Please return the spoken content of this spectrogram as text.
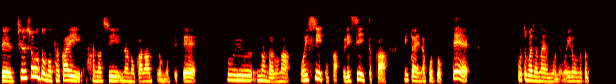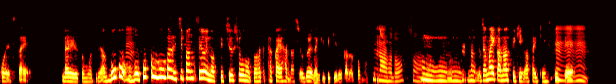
て抽象度の高い話なのかなって思っててそういうなんだろうな美味しいとか嬉しいとかみたいなことって言葉じゃないものでもいろんなところで伝えられると思っててあ母語、うん母国語が一番強いのって抽象度の高い話をどれだけできるかだと思って、なるほど。そうなんだ。うんうんうん、なんかじゃないかなって気が最近してうんて。うん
